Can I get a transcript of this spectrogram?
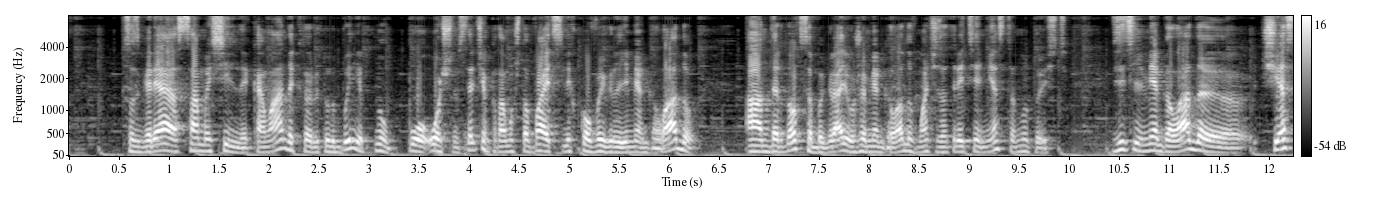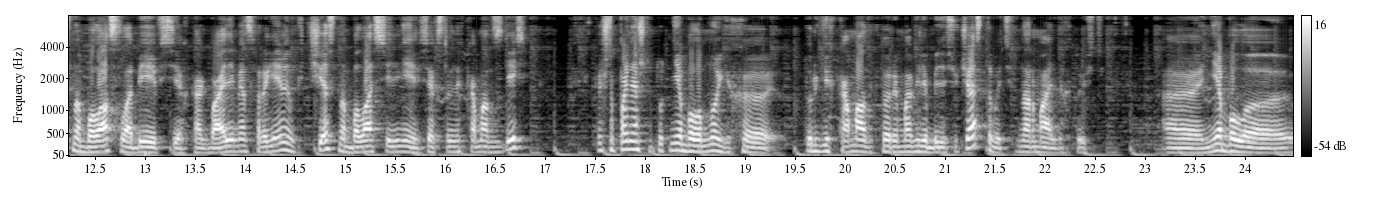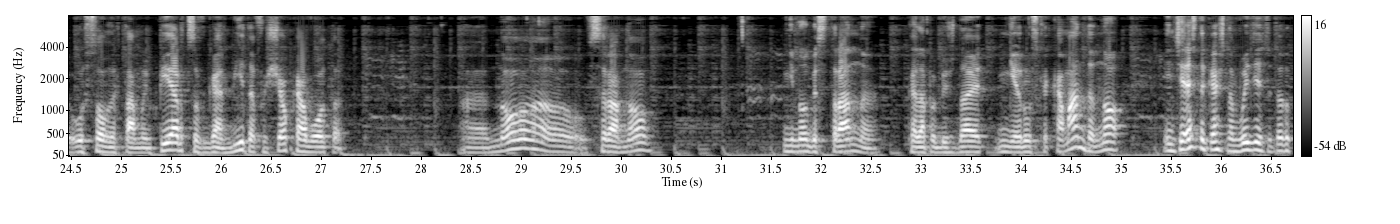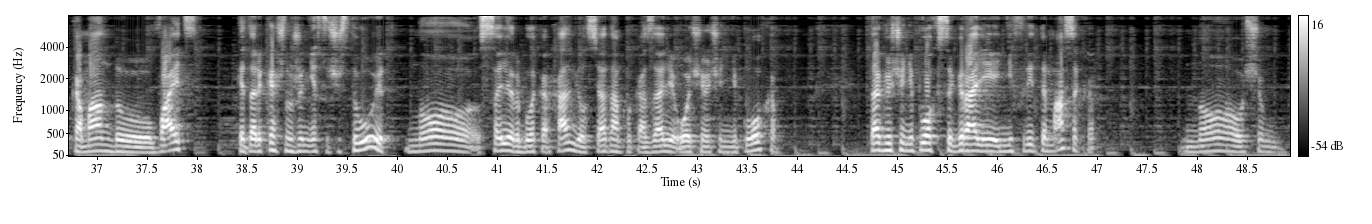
Собственно говоря, самые сильные команды, которые тут были, ну, по очным встречам, потому что Вайтс легко выиграли Мегаладу, а Underdogs обыграли уже Мегаладу в матче за третье место. Ну, то есть, действительно, Мегалада честно была слабее всех. Как бы Elements for Gaming честно была сильнее всех остальных команд здесь. Конечно, понятно, что тут не было многих э, других команд, которые могли бы здесь участвовать, нормальных. То есть, э, не было условных там имперцев, гамбитов, еще кого-то. Э, но все равно немного странно, когда побеждает не русская команда, но Интересно, конечно, выделить вот эту команду Whites, которая, конечно, уже не существует, но Селлер и Archangel себя там показали очень-очень неплохо. Также еще неплохо сыграли Нефрит и Массакр. Но, в общем,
